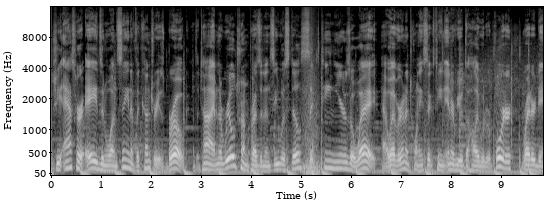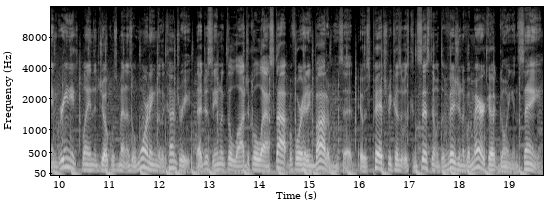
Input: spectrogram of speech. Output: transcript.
She asks her aides in one scene if the country is broke. At the time, the real Trump presidency was still 16 years away. However, in a 2016 interview with The Hollywood Reporter, writer Dan Greaney explained the joke was meant as a warning to the country. That just seemed like the logical last stop before hitting bottom, he said. It was pitched because it was consistent with the vision of America going insane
